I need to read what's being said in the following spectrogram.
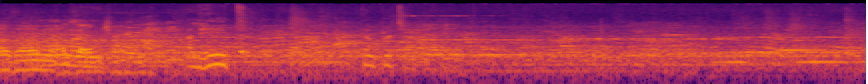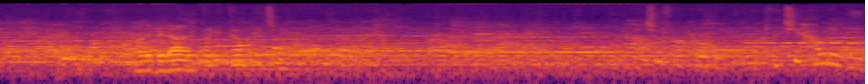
هذا أعزائي المشاهدين الهيت temperature Temperature شوف أكو شيء حول الايد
